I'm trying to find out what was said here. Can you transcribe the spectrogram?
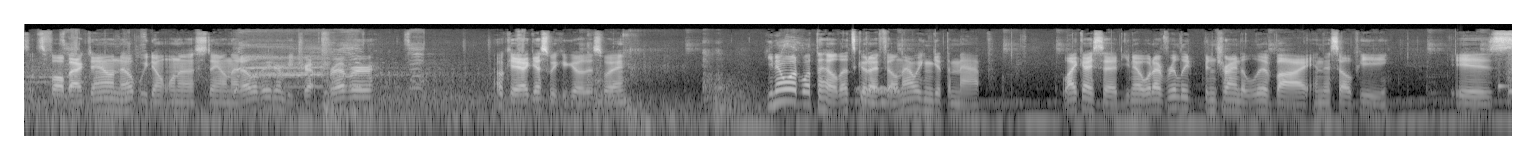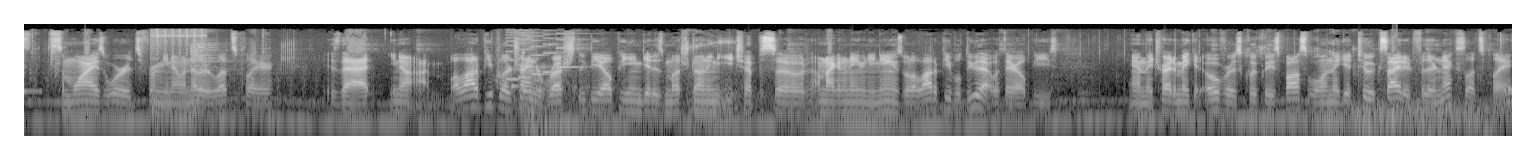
So let's fall back down. Nope, we don't want to stay on that elevator and be trapped forever. Okay, I guess we could go this way. You know what? What the hell? That's good I fell. Now we can get the map. Like I said, you know, what I've really been trying to live by in this LP is some wise words from, you know, another Let's Player is that, you know, a lot of people are trying to rush through the LP and get as much done in each episode. I'm not going to name any names, but a lot of people do that with their LPs. And they try to make it over as quickly as possible, and they get too excited for their next Let's Play.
